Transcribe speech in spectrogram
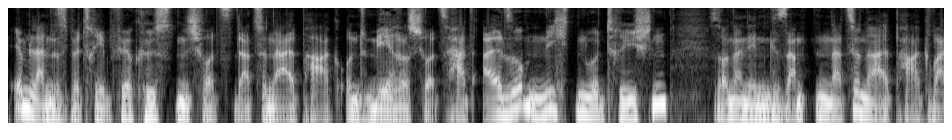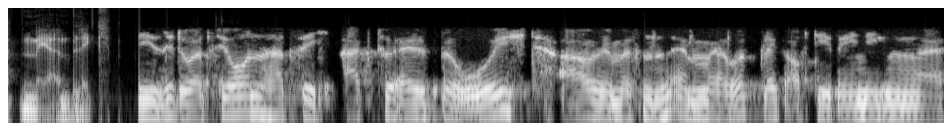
im Landesbetrieb für Küstenschutz, Nationalpark und Meeresschutz. Hat also nicht nur Trieschen, sondern den gesamten Nationalpark Wattenmeer im Blick. Die Situation hat sich aktuell beruhigt, aber wir müssen im Rückblick auf die wenigen äh,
